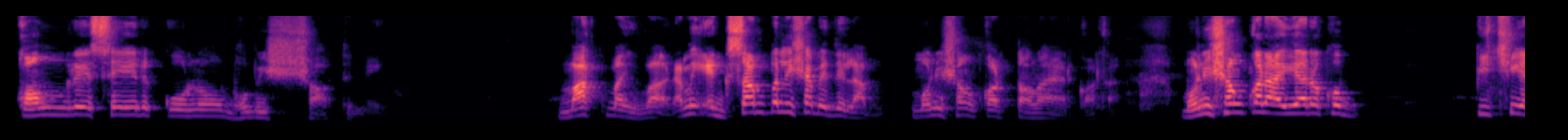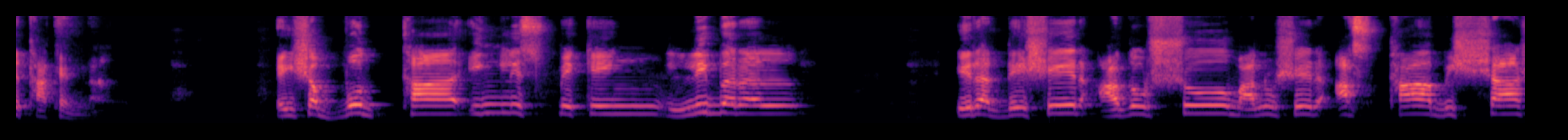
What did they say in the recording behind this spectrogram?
কংগ্রেসের কোনো ভবিষ্যৎ নেই। মার্ক মাই ওয়ার্ড আমি এক্সাম্পল হিসাবে দিলাম। মণিশঙ্কর তনয়ের কথা। মণিশঙ্কর আইয়ারও খুব পিছিয়ে থাকেন না। এইসব বোদ্ধা, ইংলিশ স্পিকিং, লিবারাল, এরা দেশের আদর্শ, মানুষের আস্থা, বিশ্বাস,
